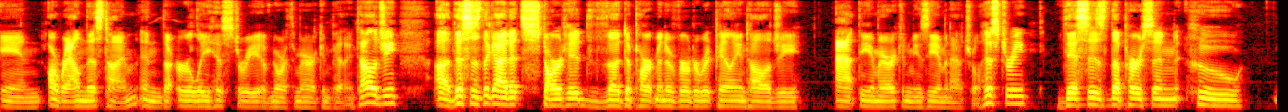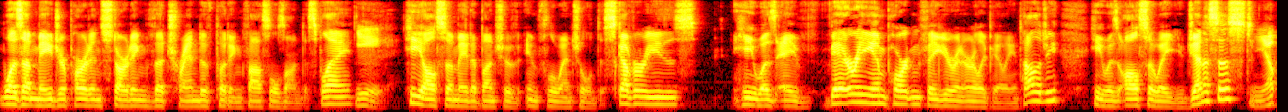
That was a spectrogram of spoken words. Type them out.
in around this time in the early history of North American paleontology. Uh, this is the guy that started the Department of Vertebrate Paleontology at the American Museum of Natural History. This is the person who was a major part in starting the trend of putting fossils on display. Yeah. He also made a bunch of influential discoveries. He was a very important figure in early paleontology. He was also a eugenicist Yep.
